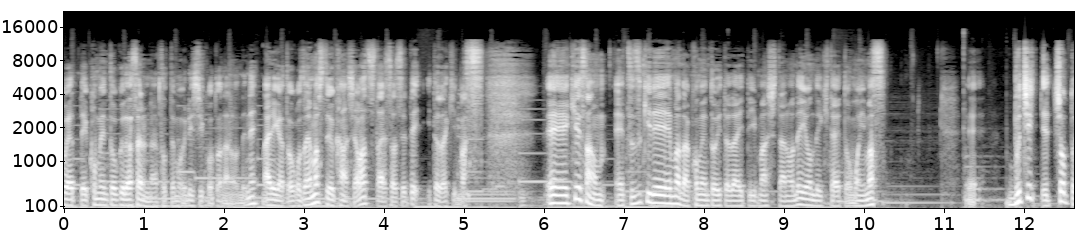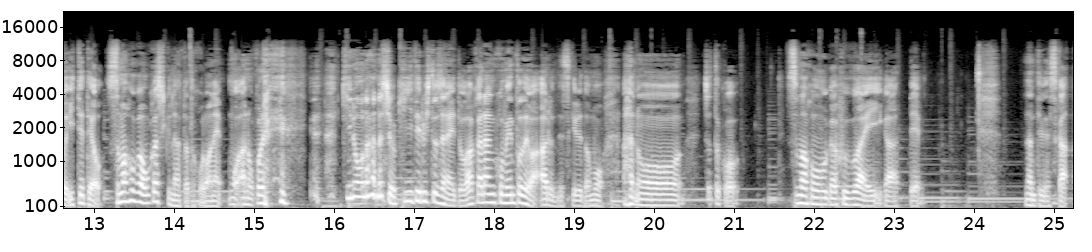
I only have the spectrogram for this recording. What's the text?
こうやってコメントをくださるのはとても嬉しいことなのでね、ありがとうございますという感謝は伝えさせていただきます。えー、K さん、えー続きでまだコメントをいただいていましたので、読んでいきたいと思います。えーブチってちょっと言ってたよ。スマホがおかしくなったところね。もうあの、これ 昨日の話を聞いてる人じゃないとわからんコメントではあるんですけれども、あのーちょっとこう、スマホが不具合があって、なんていうんですか。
